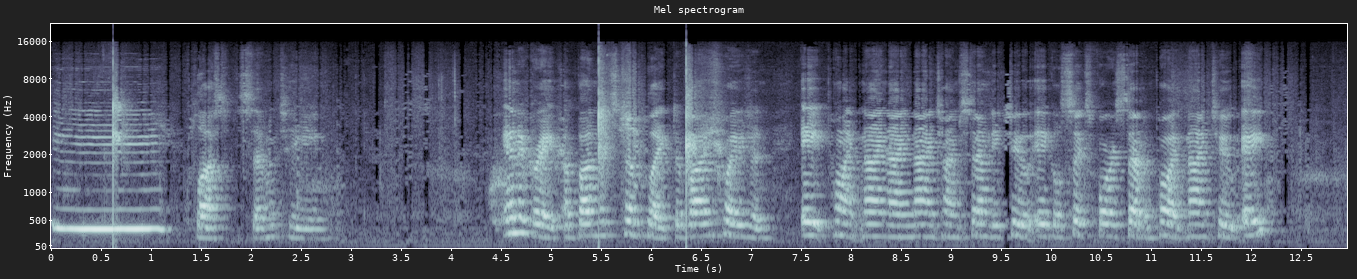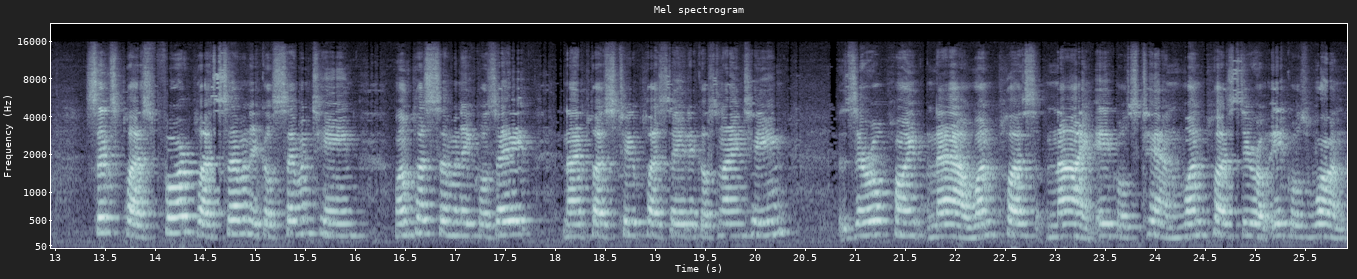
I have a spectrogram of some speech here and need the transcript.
E plus 17. Integrate abundance template, divine equation, 8.999 times 72 equals 647.928. 6 plus 4 plus 7 equals 17. 1 plus 7 equals 8. 9 plus 2 plus 8 equals 19. 0 point now. 1 plus 9 equals 10. 1 plus 0 equals 1.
